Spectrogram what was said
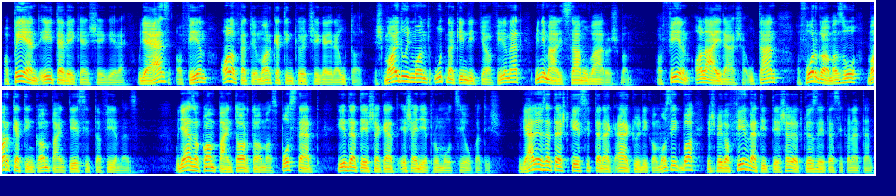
a P&E tevékenységére. Ugye ez a film alapvető marketing költségeire utal. És majd úgymond útnak indítja a filmet minimális számú városban. A film aláírása után a forgalmazó marketing kampányt készít a filmhez. Ugye ez a kampány tartalmaz posztert, hirdetéseket és egyéb promóciókat is. Ugye előzetest készítenek, elküldik a mozikba, és még a filmvetítés előtt közzéteszik a neten.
